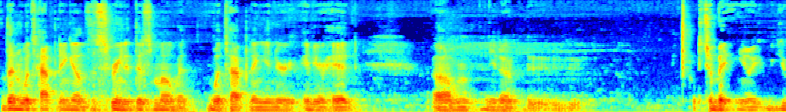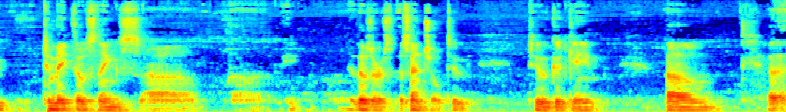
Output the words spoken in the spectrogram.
than what's happening on the screen at this moment. What's happening in your in your head? Um, you know, to make you know you to make those things uh, uh, those are essential to to a good game. Um, uh,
